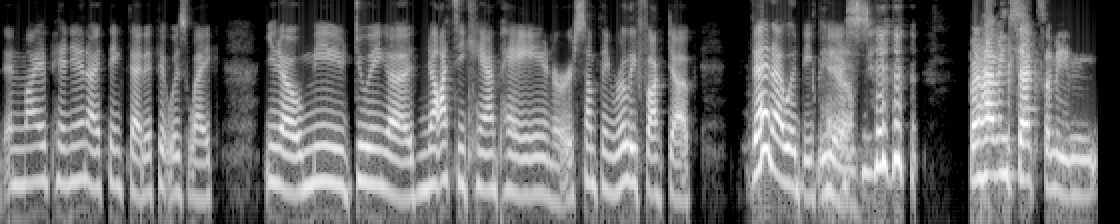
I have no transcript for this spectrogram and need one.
in my opinion. I think that if it was like, you know, me doing a Nazi campaign or something really fucked up, then I would be pissed. Yeah. but having sex, I mean,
